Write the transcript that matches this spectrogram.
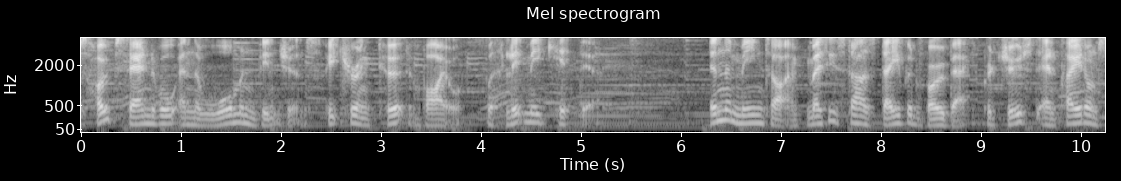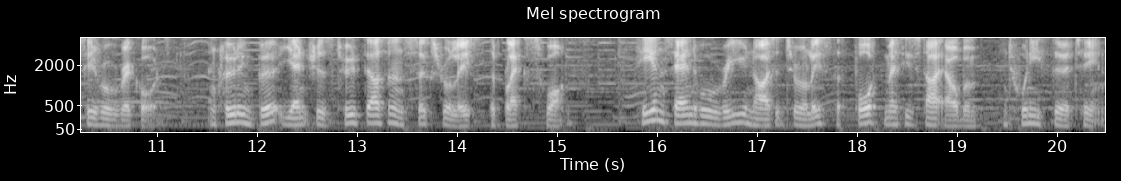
was Hope Sandoval and the Warm Inventions featuring Kurt Vile with Let Me Get There. In the meantime, Mazzy Star's David Roback produced and played on several records, including Bert Jansch's 2006 release The Black Swan. He and Sandoval reunited to release the fourth Mazzy Star album in 2013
